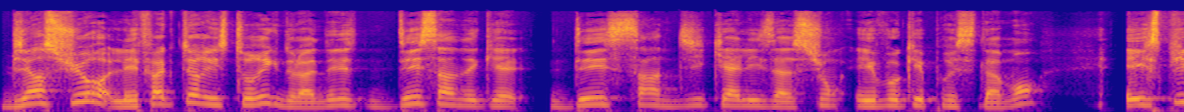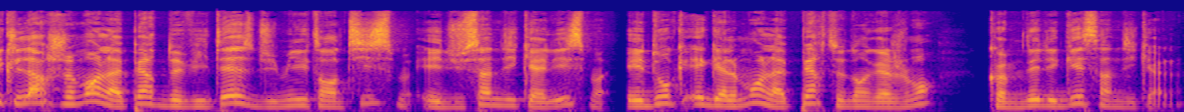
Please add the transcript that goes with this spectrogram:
Bien sûr, les facteurs historiques de la désyndicalisation évoqués précédemment explique largement la perte de vitesse du militantisme et du syndicalisme, et donc également la perte d'engagement comme délégué syndical.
